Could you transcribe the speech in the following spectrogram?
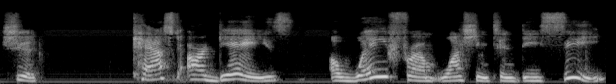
should cast our gaze away from Washington, D.C.,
